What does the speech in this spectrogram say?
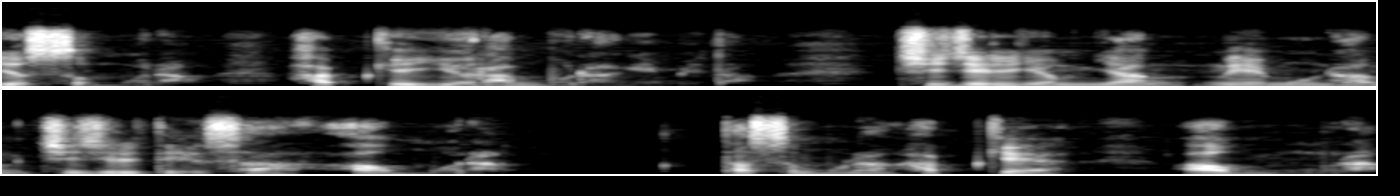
여섯 문항, 합계 열한 문항입니다. 지질 영양 네 문항, 지질 대사 아홉 문항, 다섯 문항, 합계 아홉 문항,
